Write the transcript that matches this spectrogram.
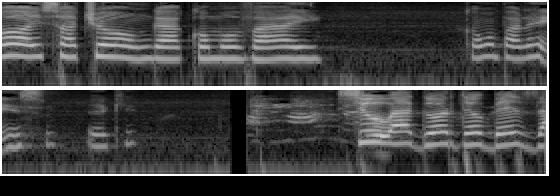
Oi, sua como vai? Como para isso? É aqui. Sua gorda obesa.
